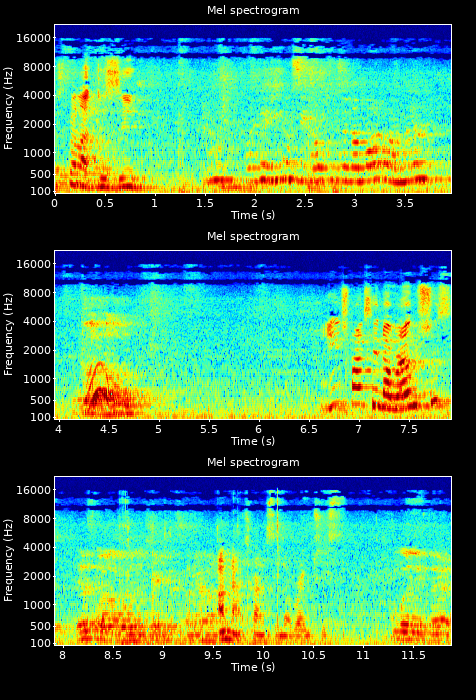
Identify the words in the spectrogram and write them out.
It smell like the zoo. Ooh. You ain't trying to see no roaches? That's why I wanted to check this one out. I'm not trying to see no roaches. What is that?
